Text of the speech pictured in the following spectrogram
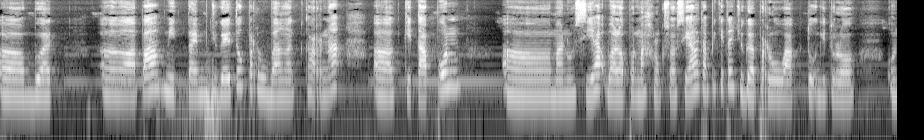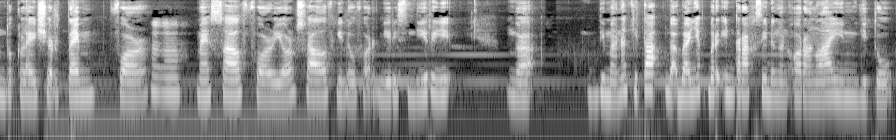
uh, buat uh, apa me time juga itu perlu banget karena uh, kita pun uh, manusia walaupun makhluk sosial tapi kita juga perlu waktu gitu loh untuk leisure time for mm -hmm. myself for yourself gitu for diri sendiri nggak di mana kita nggak banyak berinteraksi dengan orang lain gitu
